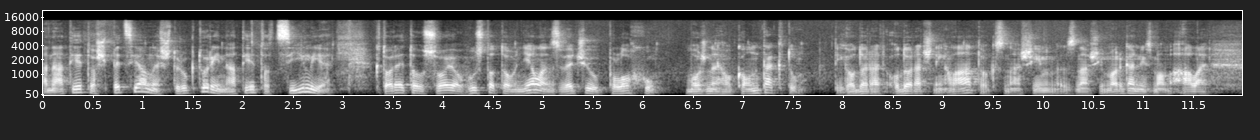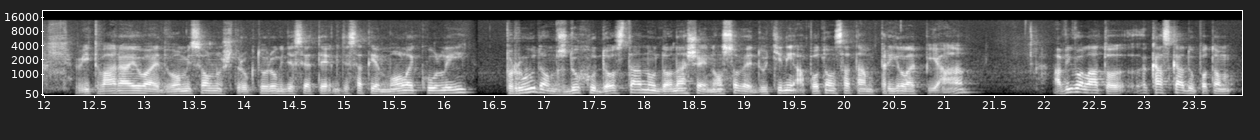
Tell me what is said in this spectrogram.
A na tieto špeciálne štruktúry, na tieto cílie, ktoré tou svojou hustotou nielen zväčšujú plochu možného kontaktu tých odoračných látok s našim, s našim organizmom, ale vytvárajú aj dvomyselnú štruktúru, kde sa tie, kde sa tie molekuly prúdom vzduchu dostanú do našej nosovej dutiny a potom sa tam prilepia a vyvolá to kaskádu potom e,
